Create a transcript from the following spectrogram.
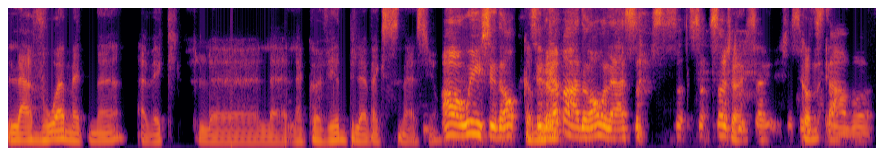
la voient maintenant avec la, la, COVID puis la vaccination. Ah oui, c'est drôle. C'est vraiment drôle, là. Hein, ça, ça, je, sais, je sais comme, t'en vas.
